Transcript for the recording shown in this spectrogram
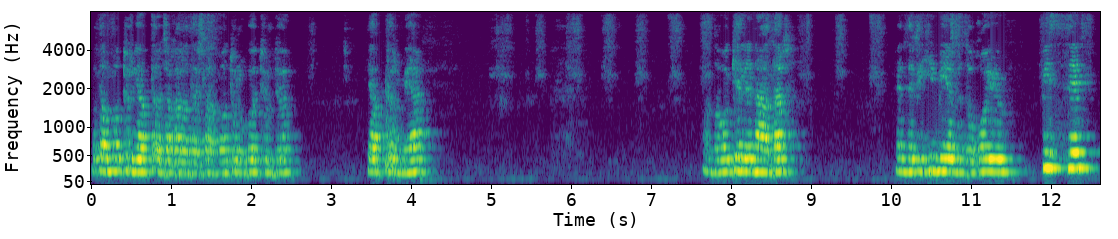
O da motor yaptıracak arkadaşlar. Motoru götürdü. Yaptırmaya. Ondan o gelene kadar ben de bir yemeğimizi koyayım. Pişsin.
